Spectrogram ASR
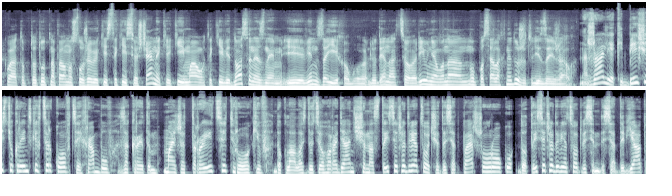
церква. Тобто тут, напевно, служив якийсь такий священник, який мав такі відносини з ним, і він заїхав. Бо людина цього рівня вона ну по селах не дуже тоді заїжджала. На жаль, як і більшість українських церков, цей храм був закритим. Майже 30 років доклалась до цього радянщина з 1961 року до 1989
